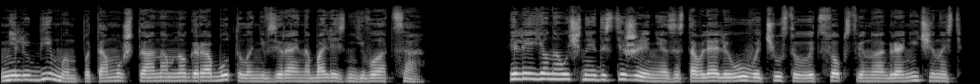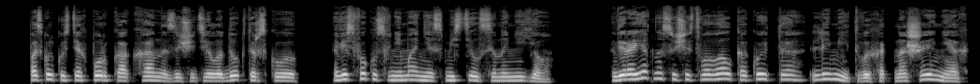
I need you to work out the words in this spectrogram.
нелюбимым, потому что она много работала, невзирая на болезнь его отца. Или ее научные достижения заставляли Увы чувствовать собственную ограниченность, поскольку с тех пор, как Ханна защитила докторскую, весь фокус внимания сместился на нее. Вероятно, существовал какой-то лимит в их отношениях,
